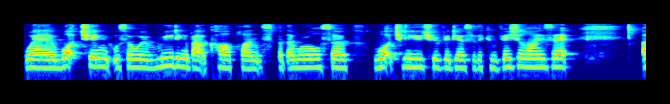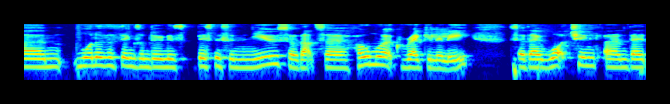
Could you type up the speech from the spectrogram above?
we're watching, so we're reading about car plants, but then we're also watching YouTube videos so they can visualize it. Um, one of the things I'm doing is business in the news. So that's a homework regularly. So they're watching and they,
